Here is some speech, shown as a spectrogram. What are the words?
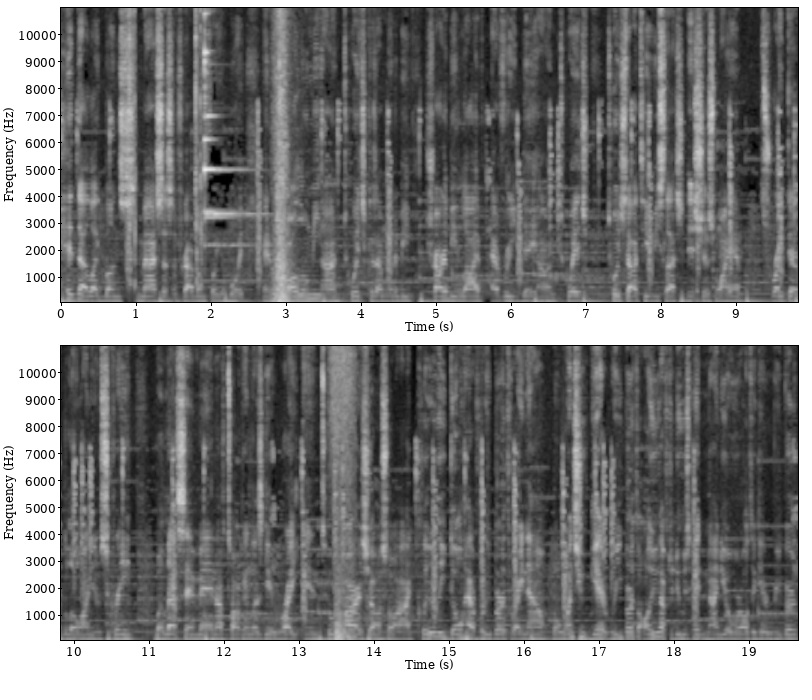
Hit that like button, smash that subscribe button for your boy, and follow me on Twitch because I'm gonna be try to be live every day on Twitch. Twitch.tv slash it's just YM. It's right there below on your screen. But listen, man, enough talking. Let's get right into it. Alright, y'all. So I clearly don't have rebirth right now, but once you get rebirth, all you have to do is hit 90 overall to get rebirth.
